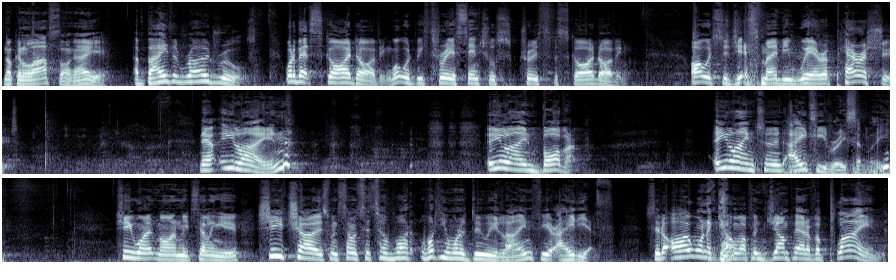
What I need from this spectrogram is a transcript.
Not going to last long, are you? Obey the road rules. What about skydiving? What would be three essential truths for skydiving? I would suggest maybe wear a parachute. Now, Elaine, Elaine Bobbin, Elaine turned 80 recently. She won't mind me telling you. She chose when someone said, So, what, what do you want to do, Elaine, for your 80th? Said, I want to go up and jump out of a plane.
